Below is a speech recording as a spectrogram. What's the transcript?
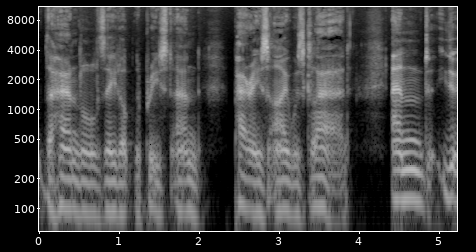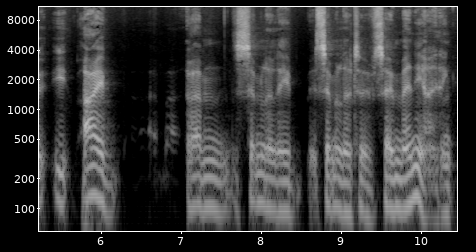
The Handel, Zadok the Priest, and Parry's I Was Glad. And you, you, I, um, similarly, similar to so many, I think,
